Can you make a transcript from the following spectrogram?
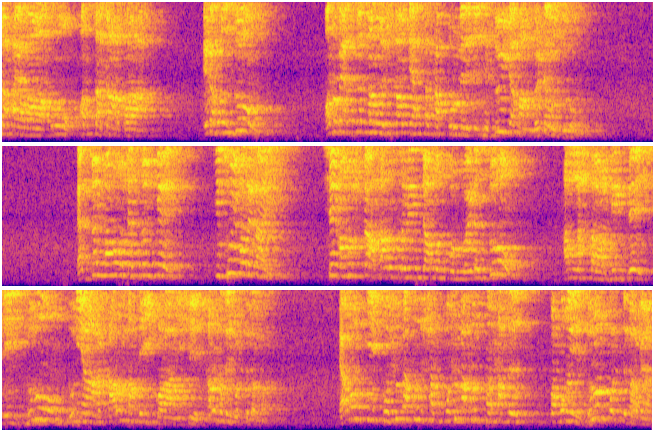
চাপায়া দেওয়া, কোনো অত্যাচার করা। এটা হলো জুলুম। অথবা একজন মানুষ কাউকে একটা থাপ্পড় মেরেছে, সে দুইটা মানলো এটাও জুলুম। একজন মানুষ একজনকে কিছুই বলে নাই, সেই মানুষটা তার উপরে নির্যাতন করল, এটা জুলুম। আল্লাহ তাআলার নির্দেশ, এই জুলুম দুনিয়ার কারও সাথেই করা নিষেধ কারও সাথেই করতে পারবে না। এমনকি পশু পাখির সাথে পশু পাখির সাথে কখনোই জুলুম করতে পারবে না।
